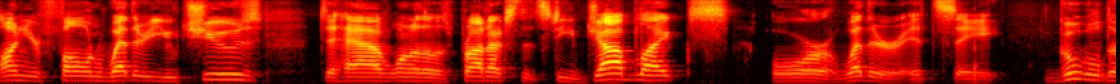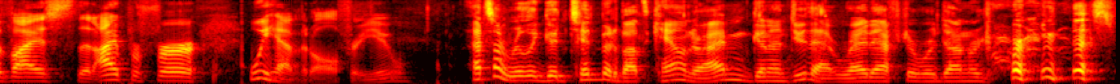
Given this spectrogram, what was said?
on your phone, whether you choose to have one of those products that Steve Jobs likes, or whether it's a Google device that I prefer, we have it all for you. That's a really good tidbit about the calendar. I'm gonna do that right after we're done recording this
